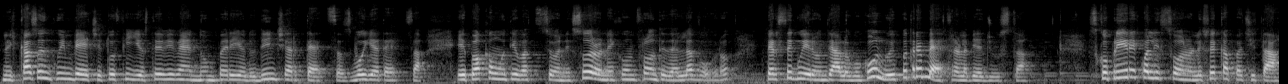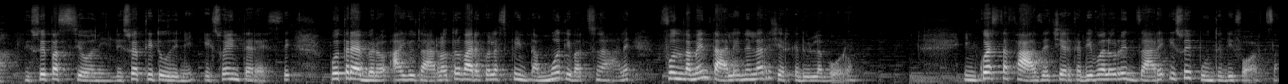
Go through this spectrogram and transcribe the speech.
Nel caso in cui invece tuo figlio stia vivendo un periodo di incertezza, svogliatezza e poca motivazione solo nei confronti del lavoro, perseguire un dialogo con lui potrebbe essere la via giusta. Scoprire quali sono le sue capacità, le sue passioni, le sue attitudini e i suoi interessi potrebbero aiutarlo a trovare quella spinta motivazionale fondamentale nella ricerca di un lavoro. In questa fase cerca di valorizzare i suoi punti di forza,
